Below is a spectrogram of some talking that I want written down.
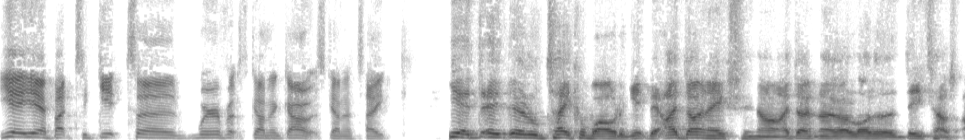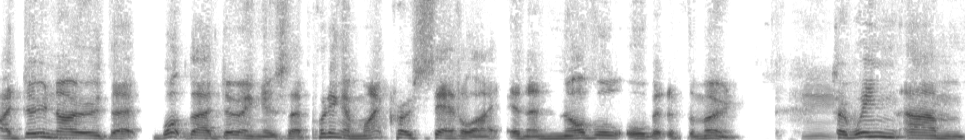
Yeah, yeah, but to get to wherever it's going to go, it's going to take. Yeah, it, it'll take a while to get there. I don't actually know. I don't know a lot of the details. I do know that what they're doing is they're putting a micro satellite in a novel orbit of the moon. Hmm. So when um,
